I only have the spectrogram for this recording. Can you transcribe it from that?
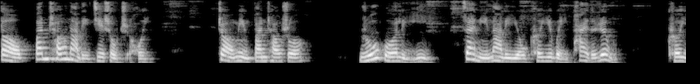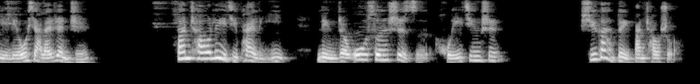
到班超那里接受指挥。诏命班超说：“如果李毅在你那里有可以委派的任务，可以留下来任职。”班超立即派李毅领着乌孙世子回京师。徐干对班超说：“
